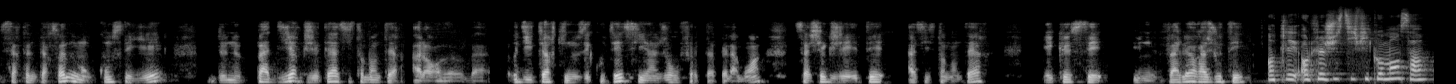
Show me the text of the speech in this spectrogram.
certaines personnes m'ont conseillé de ne pas dire que j'étais assistant dentaire. Alors, bah, auditeurs qui nous écoutez, si un jour vous faites appel à moi, sachez que j'ai été assistant dentaire et que c'est une valeur ajoutée. On te, le justifie comment ça?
